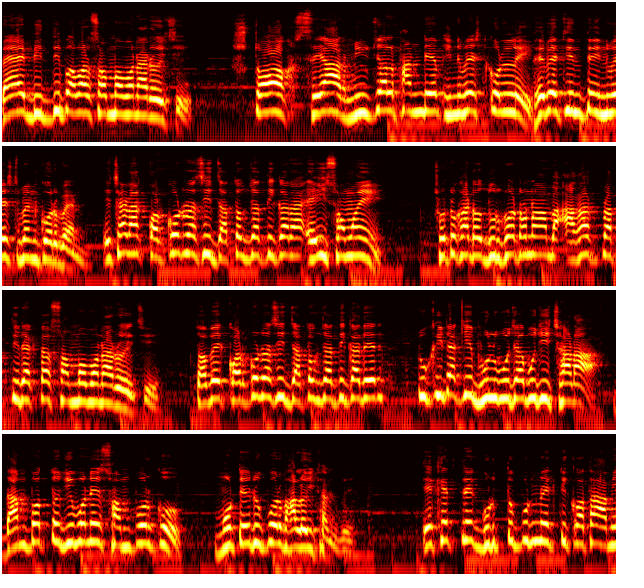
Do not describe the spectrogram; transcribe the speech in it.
ব্যয় বৃদ্ধি পাওয়ার সম্ভাবনা রয়েছে। স্টক, শেয়ার, মিউচুয়াল ফান্ডে ইনভেস্ট করলে ভেবেচিন্তে ইনভেস্টমেন্ট করবেন। এছাড়া কর্কট রাশির জাতক জাতিকারা এই সময়ে ছোটোখাটো দুর্ঘটনা বা আঘাত প্রাপ্তির একটা সম্ভাবনা রয়েছে। তবে কর্কট রাশির জাতক জাতিকাদের টুকিটাকি ভুল বোঝাবুঝি ছাড়া দাম্পত্য জীবনের সম্পর্ক মোটের উপর ভালোই থাকবে। এক্ষেত্রে গুরুত্বপূর্ণ একটি কথা আমি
